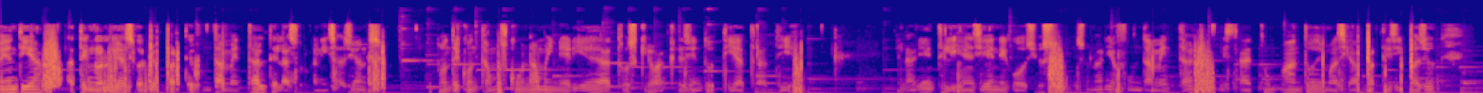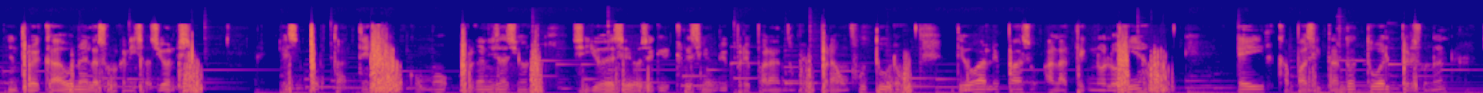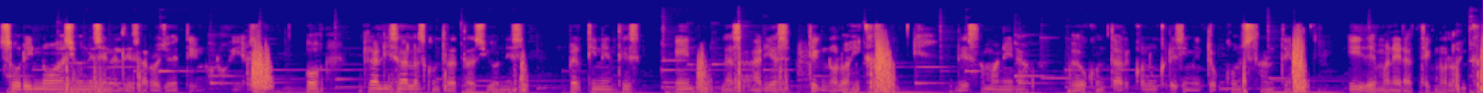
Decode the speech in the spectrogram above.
Hoy en día la tecnología se vuelve parte fundamental de las organizaciones, donde contamos con una minería de datos que va creciendo día tras día. El área de inteligencia de negocios es un área fundamental y está tomando demasiada participación dentro de cada una de las organizaciones. Es importante como organización, si yo deseo seguir creciendo y preparándome para un futuro, debo darle paso a la tecnología e ir capacitando a todo el personal sobre innovaciones en el desarrollo de tecnologías o realizar las contrataciones pertinentes en las áreas tecnológicas. De esta manera puedo contar con un crecimiento constante y de manera tecnológica.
